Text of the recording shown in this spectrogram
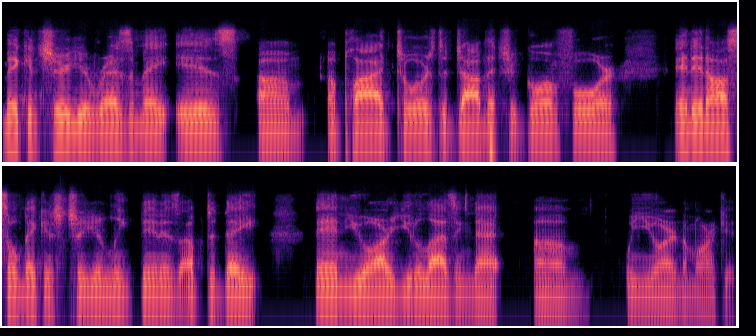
making sure your resume is um, applied towards the job that you're going for, and then also making sure your LinkedIn is up to date and you are utilizing that um, when you are in the market.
